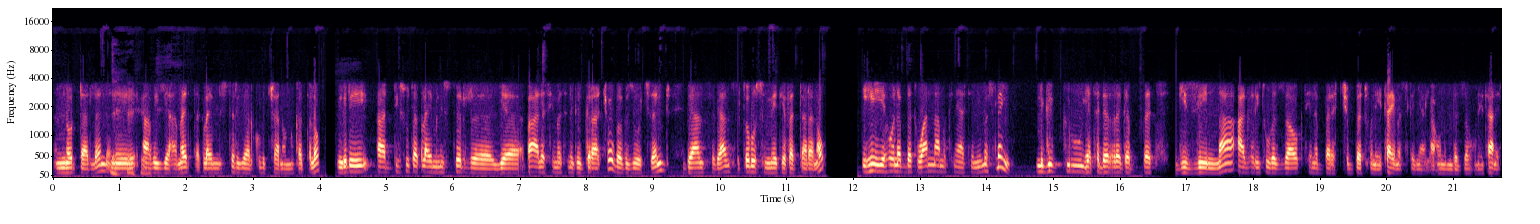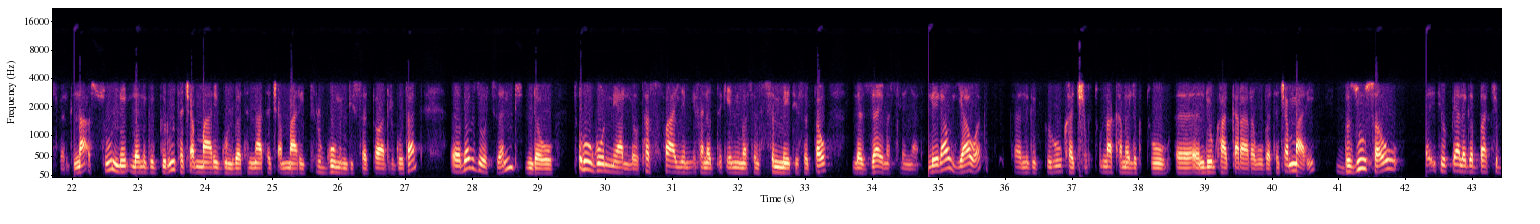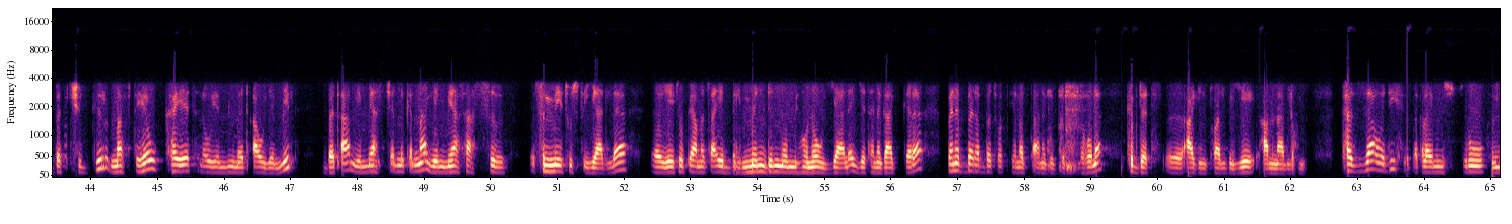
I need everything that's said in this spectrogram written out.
እንወዳለን። እኔ አብይ አህመድ ጠቅላይ ሚኒስትር እያልኩ ብቻ ነው የምቀጥለው። እንግዲህ አዲሱ ጠቅላይ ሚኒስትር የበዓለ ሲመት ንግግራቸው በብዙዎች ዘንድ ቢያንስ ቢያንስ ጥሩ ስሜት የፈጠረ ነው። ይሄ የሆነበት ዋና ምክንያት የሚመስለኝ ንግግሩ የተደረገበት ጊዜና አገሪቱ በዛ ወቅት የነበረችበት ሁኔታ ይመስለኛል። አሁንም በዛ ሁኔታ ነች በርግ እና እሱ ለንግግሩ ተጨማሪ ጉልበትና ተጨማሪ ትርጉም እንዲሰጠው አድርጎታል። በብዙዎች ዘንድ እንደው ጥሩ ጎን ያለው ተስፋ የሚፈነጥቅ የሚመስል ስሜት የሰጠው ለዛ ይመስለኛል። ሌላው ያ ወቅት ከንግግሩ ከጭብጡና ከመልእክቱ እንዲሁም ካቀራረቡ በተጨማሪ ብዙ ሰው ኢትዮጵያ ለገባችበት ችግር መፍትሄው ከየት ነው የሚመጣው የሚል በጣም የሚያስጨንቅና የሚያሳስብ ስሜት ውስጥ እያለ የኢትዮጵያ መጻኢ ዕድል ምንድን ነው የሚሆነው እያለ እየተነጋገረ በነበረበት ወቅት የመጣ ንግግር ስለሆነ ክብደት አግኝቷል ብዬ አምናለሁኝ። ከዛ ወዲህ ጠቅላይ ሚኒስትሩ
